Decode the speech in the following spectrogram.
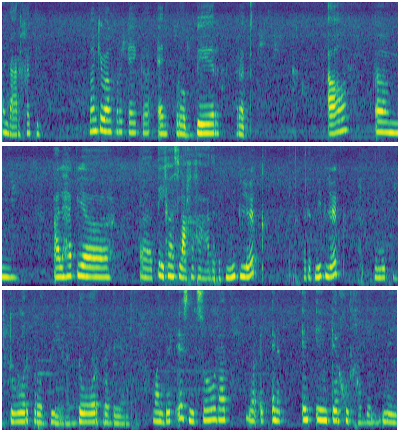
En daar gaat hij. Dankjewel voor het kijken en probeer het. Al, ehm, al heb je uh, tegenslagen gehad dat het niet lukt, dat het niet lukt, je moet doorproberen, doorproberen. Want dit is niet zo dat je het in, het in één keer goed gaat doen. Nee.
